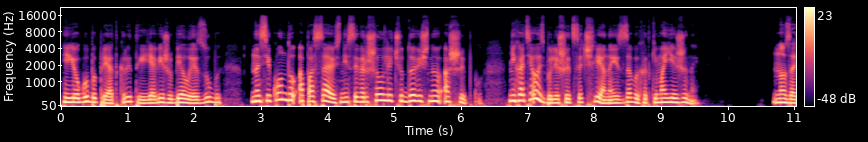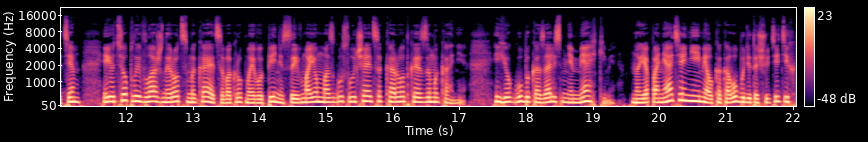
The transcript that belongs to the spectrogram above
Ее губы приоткрыты, и я вижу белые зубы — на секунду опасаюсь, не совершил ли чудовищную ошибку. Не хотелось бы лишиться члена из-за выходки моей жены. Но затем ее теплый влажный рот смыкается вокруг моего пениса, и в моем мозгу случается короткое замыкание. Ее губы казались мне мягкими, но я понятия не имел, каково будет ощутить их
